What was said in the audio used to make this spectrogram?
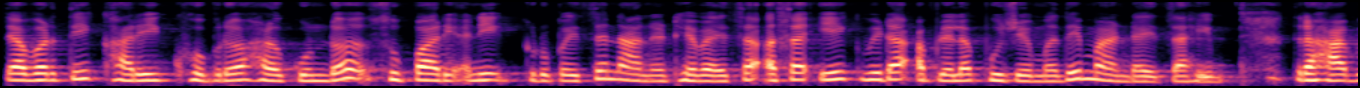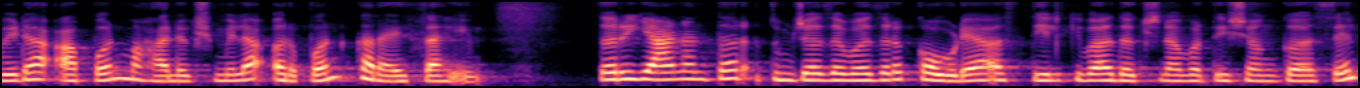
त्यावरती खारी खोबरं हळकुंड सुपारी आणि एक रुपयाचं नाणं ठेवायचं. असा एक विडा आपल्याला पूजेमध्ये मांडायचा आहे. तर हा विडा आपण महालक्ष्मीला अर्पण करायचा आहे. तर यानंतर तुमच्याजवळ जर कवड्या असतील किंवा दक्षिणावर्ती शंख असेल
